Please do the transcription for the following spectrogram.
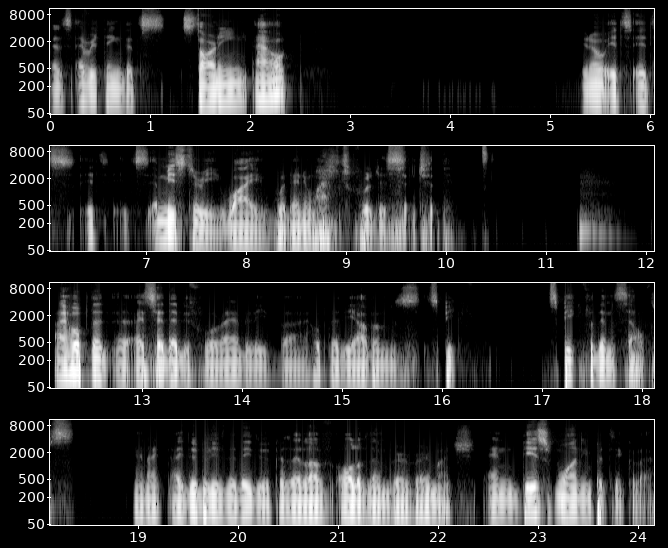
as everything that's starting out, you know, it's it's it's it's a mystery. Why would anyone would listen to this? I hope that uh, I said that before, right? I believe, but I hope that the albums speak speak for themselves, and I I do believe that they do because I love all of them very very much, and this one in particular,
